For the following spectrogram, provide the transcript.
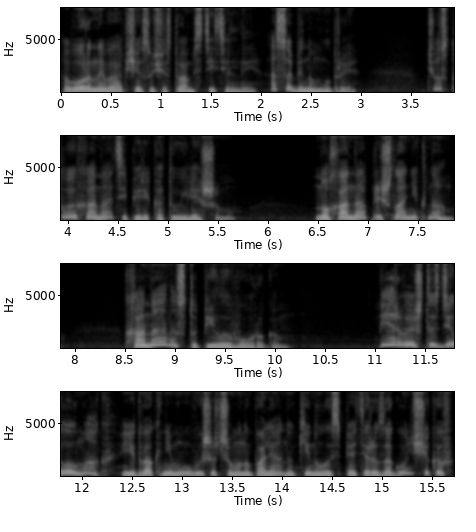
Вороны вообще существа мстительные, особенно мудрые. Чувствую хана теперь и коту и лешему. Но хана пришла не к нам. Хана наступила ворогом. Первое, что сделал маг, едва к нему, вышедшему на поляну, кинулось пятеро загонщиков,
